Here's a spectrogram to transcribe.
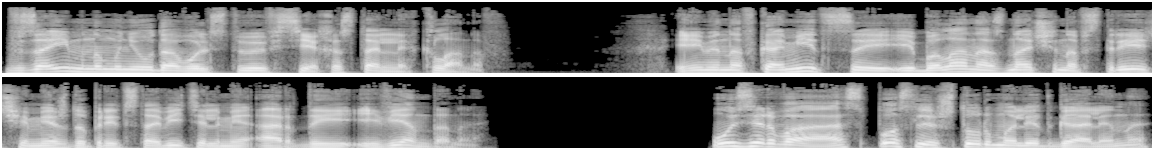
к взаимному неудовольствию всех остальных кланов. Именно в Комиции и была назначена встреча между представителями Орды и Вендона. Узерваас после штурма Литгалина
